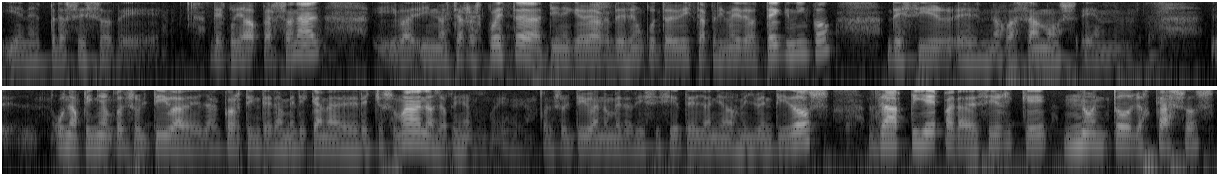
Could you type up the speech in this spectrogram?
y en el proceso de, cuidado personal. Y, nuestra respuesta tiene que ver desde un punto de vista primero técnico, decir, eh, nos basamos en una opinión consultiva de la Corte Interamericana de Derechos Humanos, la opinión eh, consultiva número 17 del año 2022, da pie para decir que no en todos los casos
